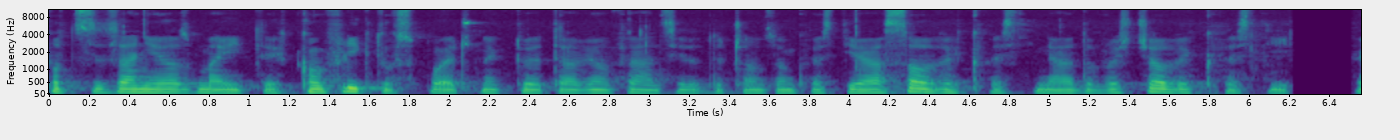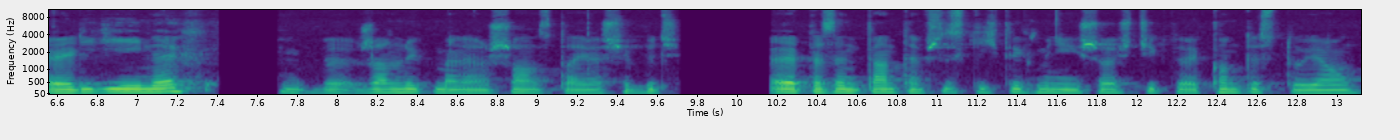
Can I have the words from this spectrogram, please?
podsycanie rozmaitych konfliktów społecznych, które trawią Francję, dotyczącą kwestii rasowych, kwestii narodowościowych, kwestii religijnych. Jean-Luc Mélenchon staje się być reprezentantem wszystkich tych mniejszości, które kontestują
